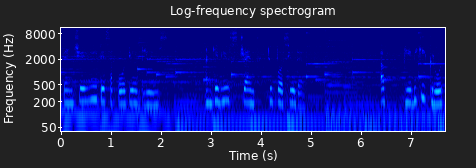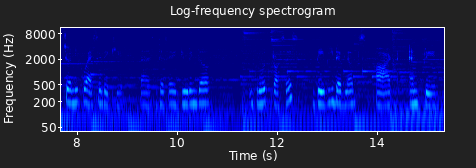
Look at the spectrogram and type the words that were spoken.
Eventually, they support your dreams. And give you strength to pursue them. अब बेबी की ग्रोथ जर्नी को ऐसे देखिए जैसे during the growth process baby develops heart and brain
